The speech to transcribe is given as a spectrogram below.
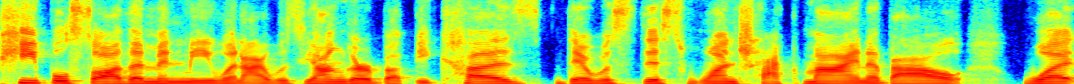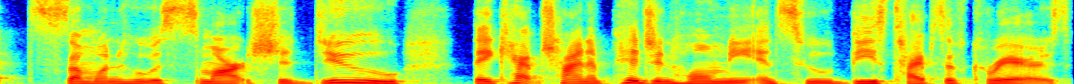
people saw them in me when I was younger, but because there was this one track mind about what someone who is smart should do, they kept trying to pigeonhole me into these types of careers.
